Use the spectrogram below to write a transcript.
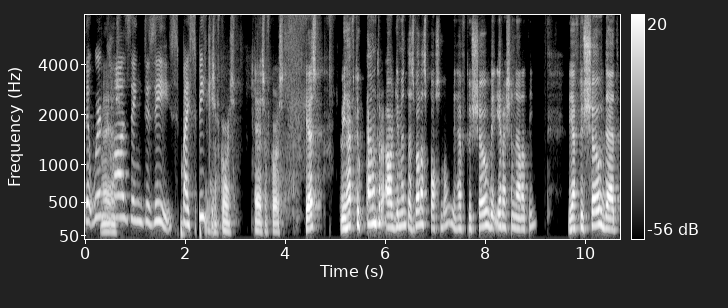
that we're yes. causing disease by speaking. Yes, of course. Yes, of course. Yes, we have to counter argument as well as possible. We have to show the irrationality. We have to show that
